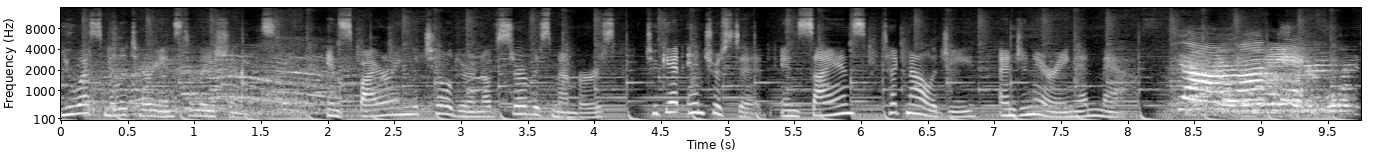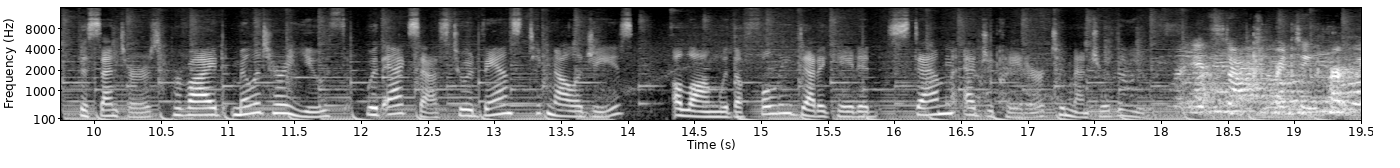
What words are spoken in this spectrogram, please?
U.S. military installations, inspiring the children of service members to get interested in science, technology, engineering, and math. The centers provide military youth with access to advanced technologies, along with a fully dedicated STEM educator to mentor the youth. It stopped printing partway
